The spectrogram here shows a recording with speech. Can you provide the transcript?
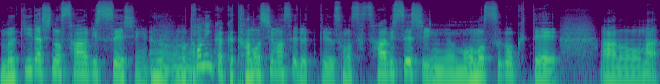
むき出しのサービス精神、うんうん。もうとにかく楽しませるっていうそのサービス精神がものすごくてあの、まあ、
